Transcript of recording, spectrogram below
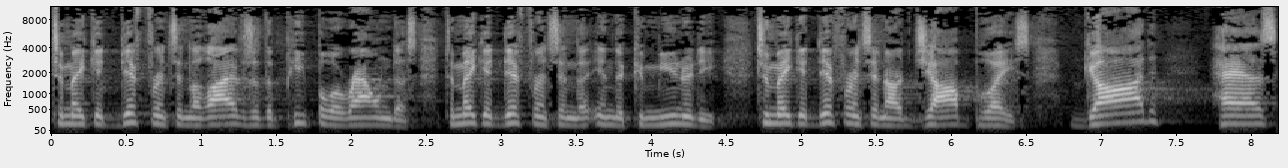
to make a difference in the lives of the people around us, to make a difference in the, in the community, to make a difference in our job place. God has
